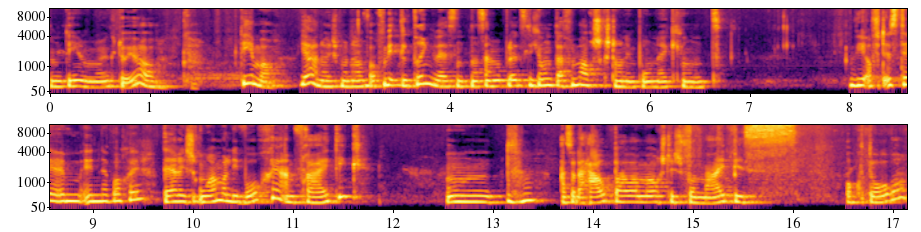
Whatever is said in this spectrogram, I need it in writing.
und die haben gesagt, ja, die wir. Ja, dann ist man einfach mittel drin gewesen und dann sind wir plötzlich unter auf dem Marsch gestanden in Bruneck und wie oft ist der in der Woche? Der ist einmal die Woche am Freitag. Und mhm. also der Hauptbauermarkt ist von Mai bis Oktober.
